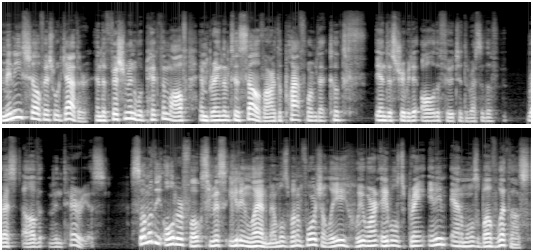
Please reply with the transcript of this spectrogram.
many shellfish would gather, and the fishermen would pick them off and bring them to Selvar, the platform that cooked f- and distributed all the food to the rest of the rest of Ventarius. Some of the older folks miss eating land mammals, but unfortunately, we weren't able to bring any animals above with us.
